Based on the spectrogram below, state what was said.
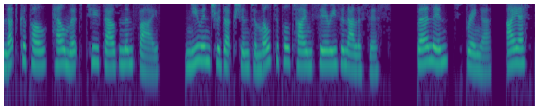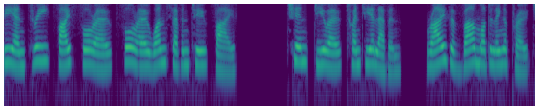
Lutkepohl, Helmut 2005. New Introduction to Multiple Time Series Analysis. Berlin, Springer. ISBN 3-540-40172-5. Qin, Duo 2011. Rise of VAR Modeling Approach.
